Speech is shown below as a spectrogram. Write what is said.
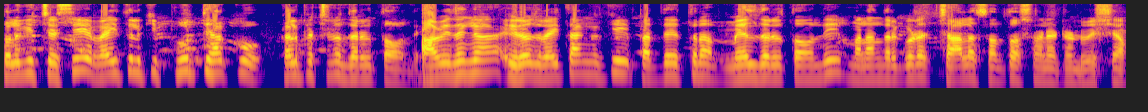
తొలగించేసి రైతులకి పూర్తి హక్కు కల్పించడం జరుగుతూ ఉంది. ఆ విధంగా ఈ రోజు రైతాంగంకి పెద్ద ఎత్తున మేలు జరుగుతూ ఉంది. మనందరికి కూడా చాలా సంతోషమైనటువంటి విషయం.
